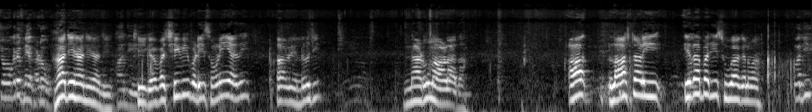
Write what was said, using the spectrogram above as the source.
ਚੋਗ ਦੇ ਫੇਰ ਖੜੋ। ਹਾਂਜੀ ਹਾਂਜੀ ਹਾਂਜੀ। ਹਾਂਜੀ। ਠੀਕ ਹੈ ਵੱਛੀ ਵੀ ਬੜੀ ਸੋਹਣੀ ਹੈ ਇਹਦੀ। ਆ ਵੇਖ ਲਓ ਜੀ। ਨਾੜੂ ਨਾਲ ਆ ਆ ਲਾਸਟ ਵਾਲੀ ਇਹਦਾ ਭਾਜੀ ਸੂਆ ਕਨਵਾ ਭਾਜੀ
